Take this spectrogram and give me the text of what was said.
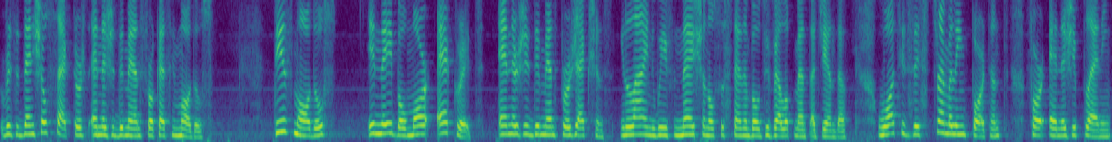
residential sector's energy demand forecasting models. These models enable more accurate energy demand projections in line with national sustainable development agenda. What is extremely important for energy planning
